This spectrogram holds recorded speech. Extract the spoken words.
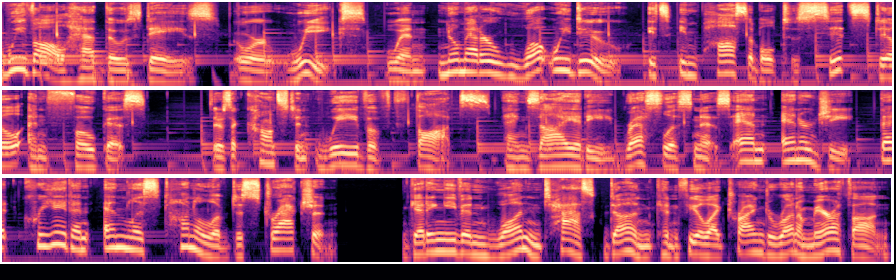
We've all had those days, or weeks, when no matter what we do, it's impossible to sit still and focus. There's a constant wave of thoughts, anxiety, restlessness, and energy that create an endless tunnel of distraction. Getting even one task done can feel like trying to run a marathon.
